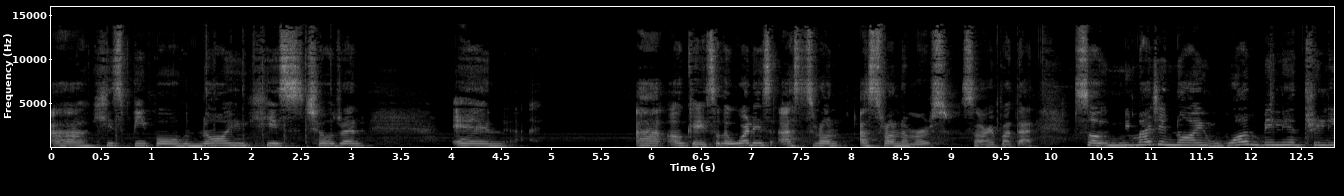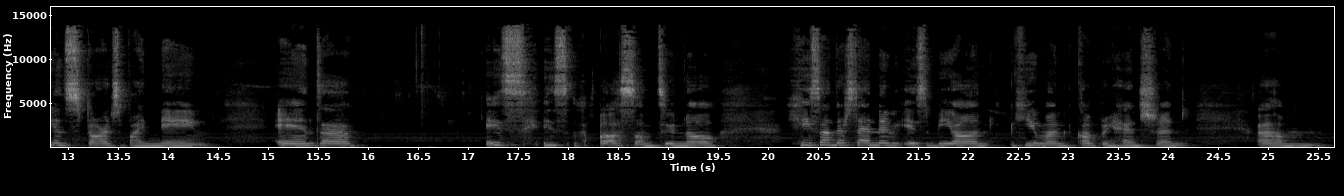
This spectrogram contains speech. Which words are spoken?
uh, his people, knowing his children, and uh, okay, so the word is astron- astronomers. Sorry about that. So imagine knowing one billion trillion stars by name, and uh, it's it's awesome to know. His understanding is beyond human comprehension. Um,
